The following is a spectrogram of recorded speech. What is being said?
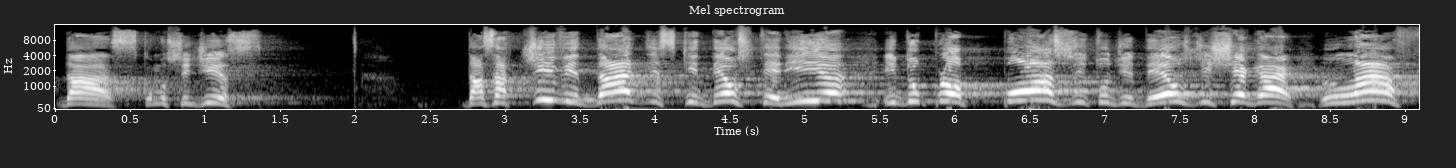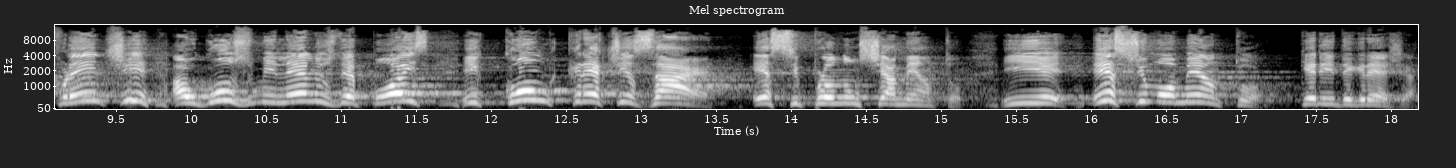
das, como se diz, das atividades que Deus teria e do propósito de Deus de chegar lá à frente, alguns milênios depois, e concretizar esse pronunciamento. E esse momento querida igreja,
